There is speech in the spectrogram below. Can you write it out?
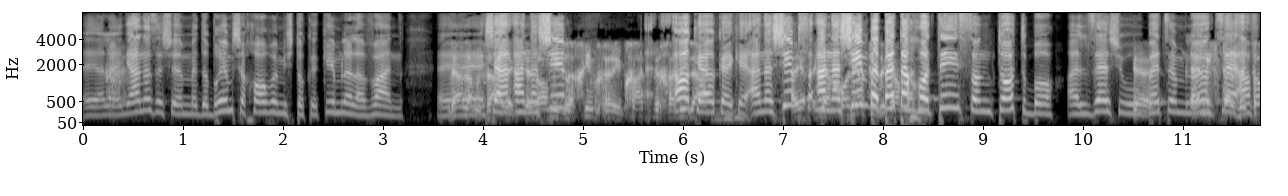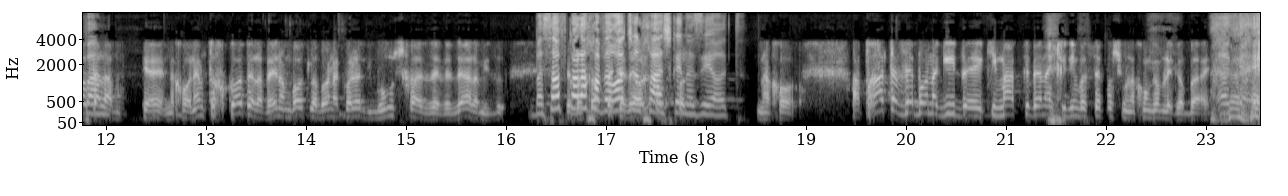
אה, על העניין הזה שהם מדברים שחור ומשתוקקים ללבן. אה, שאנשים- מזרחים אחרים, חס וחלילה. אוקיי, אוקיי, אוקיי. אנשים, בבית אחותי סונטות בו על זה שהוא כן. בעצם לא יוצא אף פעם. כן, נכון, הן צוחקות עליו, והן אומרות לו, בואנה, כל הדיבור שלך הזה וזה על המזרח. בסוף כל החברות שלך אשכנזיות. נכון. הפרט הזה, בוא נגיד, אה, כמעט בין היחידים בספר שהוא נכון גם לגביי. אוקיי.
